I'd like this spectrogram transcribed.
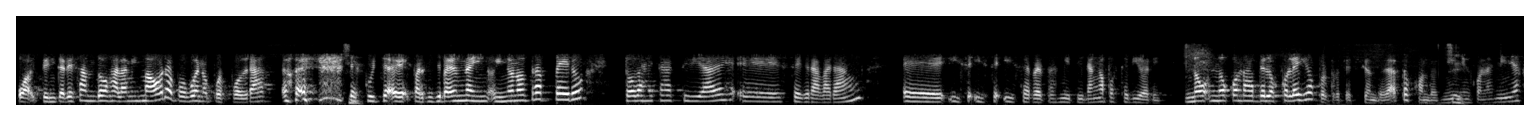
o te interesan dos a la misma hora, pues bueno, pues podrás escuchar, eh, participar en una y no en otra, pero todas estas actividades eh, se grabarán eh, y, se, y, se, y, se, retransmitirán a posteriori. No, no con las de los colegios por protección de datos, con los niños y con las niñas,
